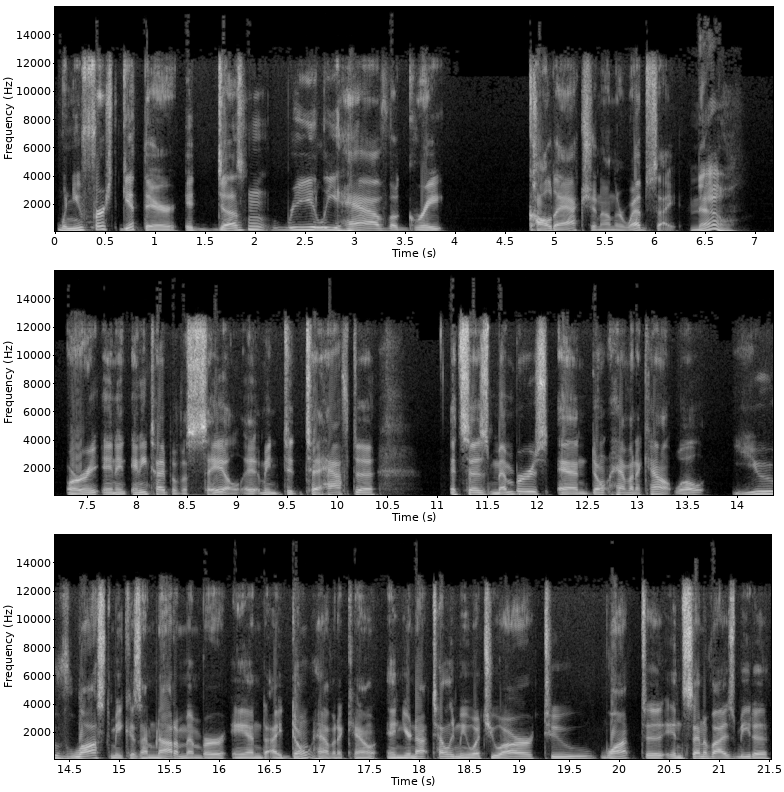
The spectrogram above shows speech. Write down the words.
when you first get there, it doesn't really have a great call to action on their website No. or in, in any type of a sale. I mean, to, to have to, it says members and don't have an account. Well, you've lost me because I'm not a member and I don't have an account, and you're not telling me what you are to want to incentivize me to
